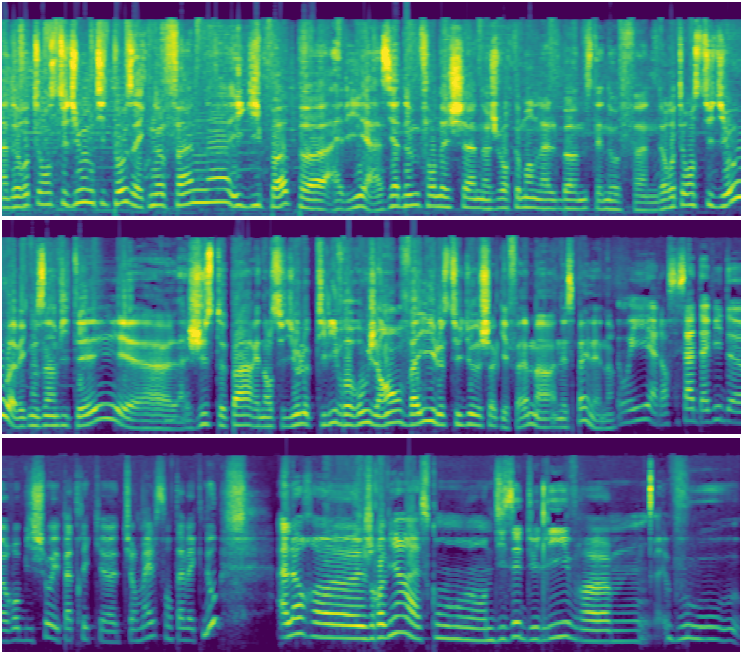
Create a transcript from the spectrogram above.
Voilà, de retour en studio, une petite pause avec No Fun, Iggy Pop, euh, allié à Asiadum Foundation. Je vous recommande l'album, c'était No Fun. De retour en studio avec nos invités, euh, la juste part est dans le studio. Le petit livre rouge a envahi le studio de Choc FM, hein, n'est-ce pas Hélène? Oui, alors c'est ça, David euh, Robichaud et Patrick euh, Turmel sont avec nous. Alors, euh, je reviens à ce qu'on disait du livre. Euh, vous,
